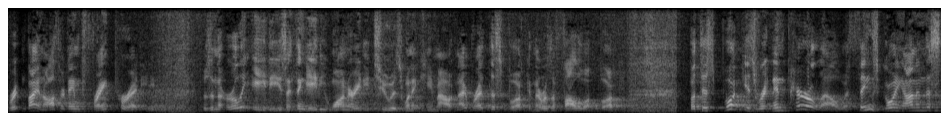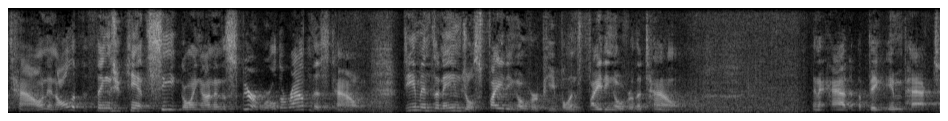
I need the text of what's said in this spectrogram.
written by an author named Frank Peretti it was in the early 80s, I think 81 or 82 is when it came out, and I've read this book, and there was a follow up book. But this book is written in parallel with things going on in this town and all of the things you can't see going on in the spirit world around this town. Demons and angels fighting over people and fighting over the town. And it had a big impact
